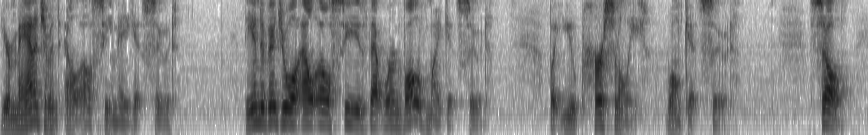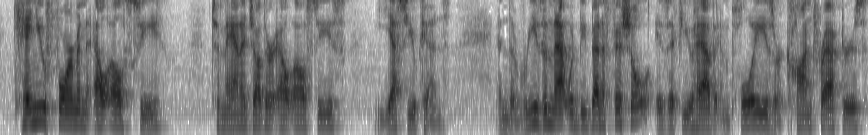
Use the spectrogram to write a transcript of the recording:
your management LLC may get sued. The individual LLCs that were involved might get sued, but you personally won't get sued. So, can you form an LLC to manage other LLCs? Yes, you can. And the reason that would be beneficial is if you have employees or contractors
